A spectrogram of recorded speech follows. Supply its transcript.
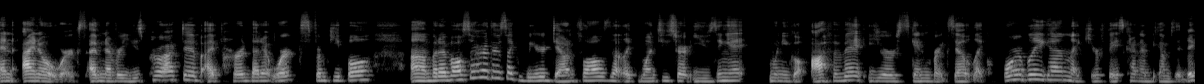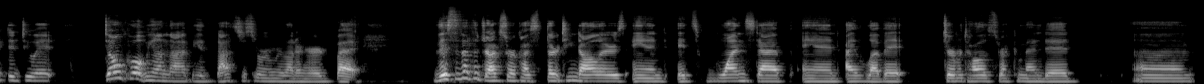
and I know it works. I've never used Proactiv. I've heard that it works from people. Um, but I've also heard there's like weird downfalls that like once you start using it, when you go off of it, your skin breaks out like horribly again. Like your face kind of becomes addicted to it. Don't quote me on that because that's just a rumor that I heard. But this is at the drugstore, costs $13 and it's one step and I love it. Dermatologist recommended. Um,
